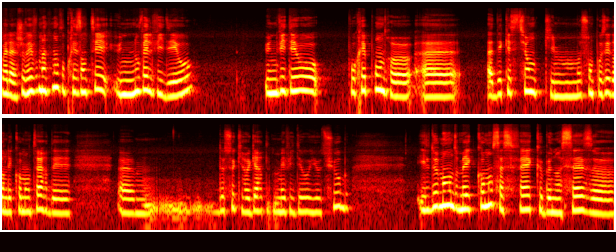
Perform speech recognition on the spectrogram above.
Voilà, je vais maintenant vous présenter une nouvelle vidéo. Une vidéo pour répondre euh, à, des questions qui me sont posées dans les commentaires euh, de ceux qui regardent mes vidéos YouTube. Ils demandent mais comment ça se fait que Benoît XVI euh,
